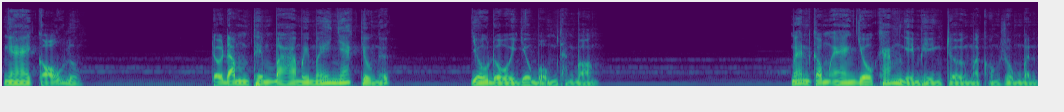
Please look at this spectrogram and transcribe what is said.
Ngay cổ luôn. Rồi đâm thêm ba mươi mấy nhát vô ngực. Vô đùi, vô bụng thằng bọn. Mấy anh công an vô khám nghiệm hiện trường mà còn rùng mình.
